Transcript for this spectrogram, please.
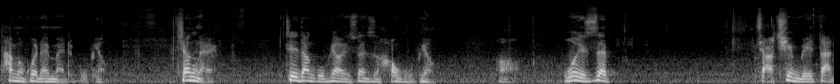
他们会来买的股票，将来这张股票也算是好股票，啊，我也是在假欠没蛋，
